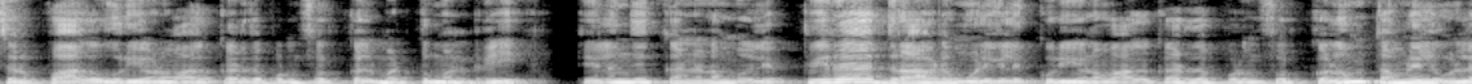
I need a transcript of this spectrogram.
சிறப்பாக உரியவனமாக கருதப்படும் சொற்கள் மட்டுமன்றி தெலுங்கு கன்னடம் முதலிய பிற திராவிட மொழிகளுக்குரியனவாக கருதப்படும் சொற்களும் தமிழில் உள்ள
